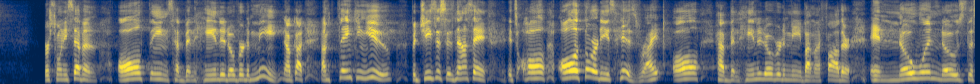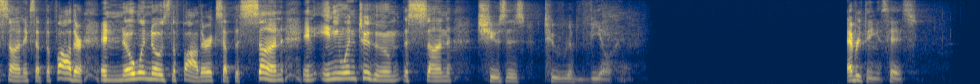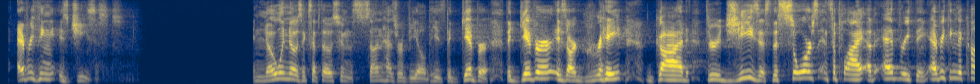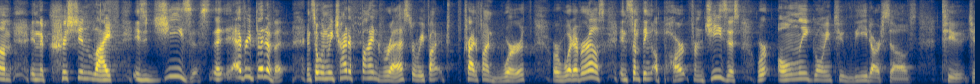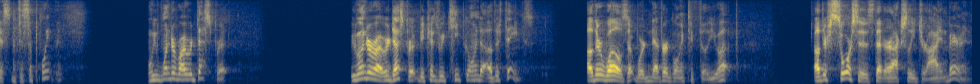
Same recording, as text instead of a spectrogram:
Verse 27 All things have been handed over to me. Now, God, I'm thanking you but Jesus is now saying, it's all, all authority is his, right? All have been handed over to me by my Father, and no one knows the Son except the Father, and no one knows the Father except the Son, and anyone to whom the Son chooses to reveal him. Everything is his. Everything is Jesus's. And no one knows except those whom the Son has revealed. He's the giver. The giver is our great God through Jesus, the source and supply of everything. Everything to come in the Christian life is Jesus, every bit of it. And so when we try to find rest or we find, try to find worth or whatever else in something apart from Jesus, we're only going to lead ourselves to just disappointment. We wonder why we're desperate. We wonder why we're desperate because we keep going to other things, other wells that were never going to fill you up, other sources that are actually dry and barren.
